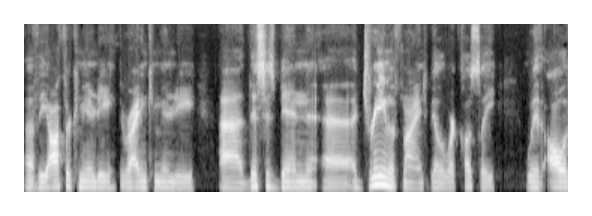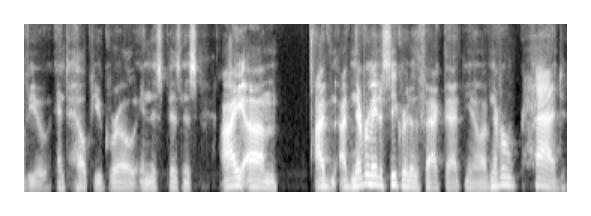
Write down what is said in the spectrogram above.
of the author community, the writing community. Uh, this has been a dream of mine to be able to work closely with all of you and to help you grow in this business. I um, I've I've never made a secret of the fact that you know I've never had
